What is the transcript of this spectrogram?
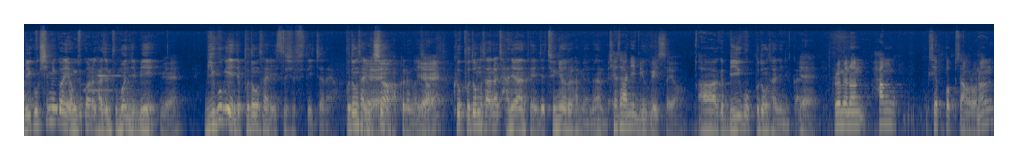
미국 시민권의 영주권을 가진 부모님이 예. 미국에 이제 부동산이 있으실 수도 있잖아요. 부동산 예. 위치만 바꾸는 거죠. 예. 그 부동산을 자녀한테 이제 증여를 하면은 재산이 미국에 있어요. 아, 그 미국 부동산이니까요. 예. 그러면은 한국 세법상으로는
